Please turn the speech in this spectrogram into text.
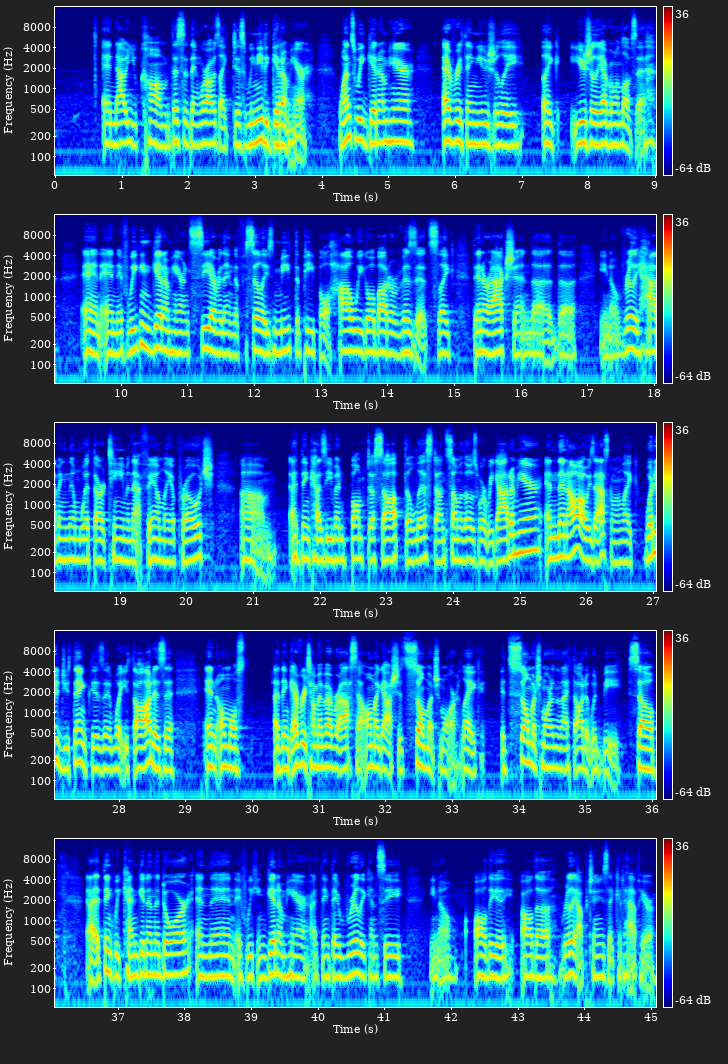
and now you come. This is the thing. We're always like, just we need to get them here. Once we get them here, everything usually like usually everyone loves it. And and if we can get them here and see everything, the facilities, meet the people, how we go about our visits, like the interaction, the the you know really having them with our team and that family approach. Um, I think has even bumped us up the list on some of those where we got them here. And then I'll always ask them, I'm like, what did you think? Is it what you thought? Is it, and almost, I think every time I've ever asked that, oh my gosh, it's so much more. Like, it's so much more than I thought it would be. So I think we can get in the door. And then if we can get them here, I think they really can see, you know, all the, all the really opportunities they could have here.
